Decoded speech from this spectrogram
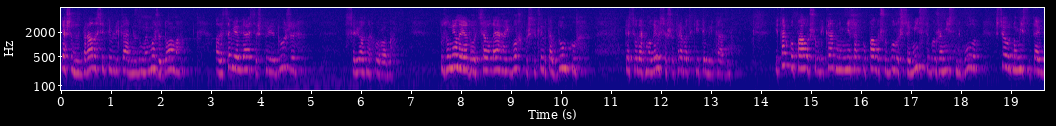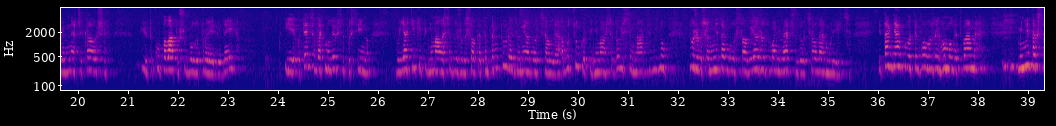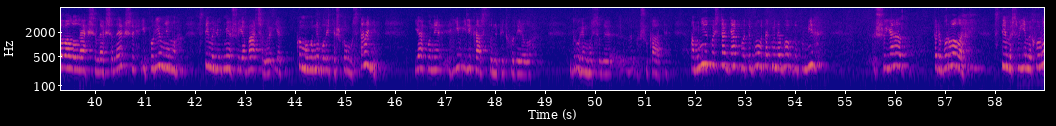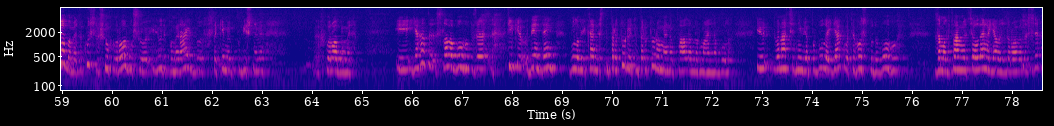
я ще не збиралася йти в лікарню, думаю, може вдома. Але це виявляється, що є дуже серйозна хвороба. Позвонила я до отця Олега, і Бог просвітлив так думку. Отець Олег молився, що треба таки йти в лікарню. І так попало, що в лікарні мені так попало, що було ще місце, бо вже місць не було. Ще одне місце, так якби мене чекало ще. І в таку палату, що було троє людей. І отець Олег молився постійно, бо я тільки піднімалася дуже висока температура, і дзвонила до отця Олега. Або цукор піднімався до 18, ну дуже високо. Мені так було слабо. Я вже дзвоню ввечері до отця Олега моліться. І так дякувати Богу за його молитвами. Мені так ставало легше, легше, легше. І порівняно з тими людьми, що я бачила, якому вони були в тяжкому стані, як вони, їм і лікарство не підходило, другі мусили е, шукати. А мені якось так дякувати Богу, так мене Бог допоміг, що я переборола з тими своїми хворобами таку страшну хворобу, що люди помирають бо з такими побічними е, хворобами. І я, слава Богу, вже тільки один день була в лікарні з температурою, температура в мене впала, нормальна була. І 12 днів я побула і дякувати Господу Богу за молитвами отця Олега я оздоровилася.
